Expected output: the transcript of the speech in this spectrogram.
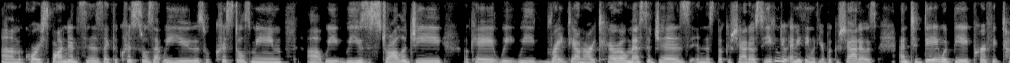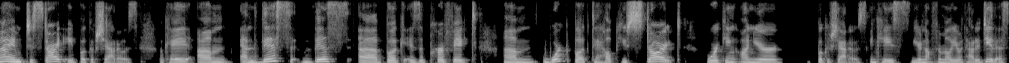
um, correspondences, like the crystals that we use, what crystals mean. Uh, we we use astrology. Okay, we we write down our tarot messages in this book of shadows. So you can do anything with your book of shadows. And today would be a perfect time to start a book of shadows. Okay, um, and this this uh, book is a perfect um, workbook to help you start working on your Book of Shadows, in case you're not familiar with how to do this.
